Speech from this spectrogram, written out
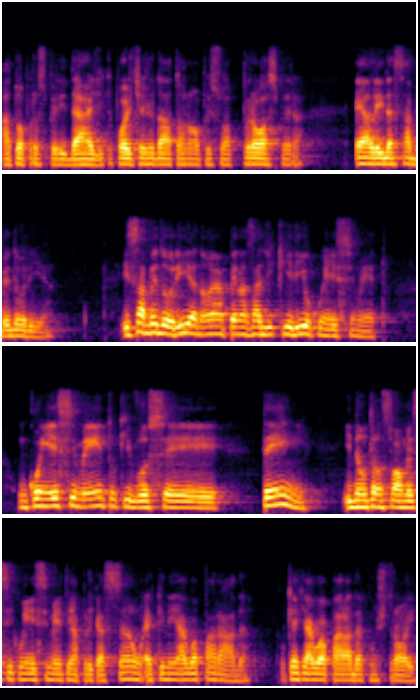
a tua prosperidade, que pode te ajudar a tornar uma pessoa próspera, é a lei da sabedoria. E sabedoria não é apenas adquirir o conhecimento, um conhecimento que você tem e não transforma esse conhecimento em aplicação é que nem água parada. O que é que a água parada constrói?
